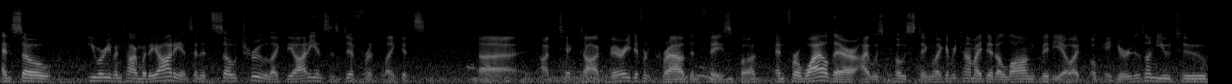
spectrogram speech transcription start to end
And so you were even talking about the audience, and it's so true. Like the audience is different. Like it's uh, on TikTok, very different crowd than Facebook. And for a while there, I was posting like every time I did a long video, I'd, okay, here it is on YouTube,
